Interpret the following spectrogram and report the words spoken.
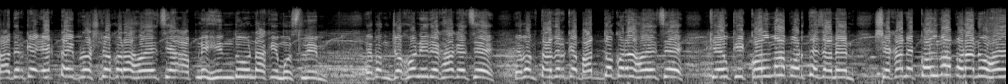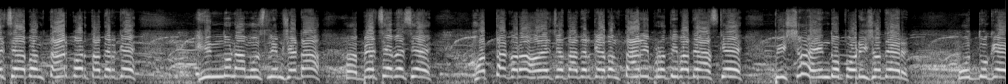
তাদেরকে একটাই প্রশ্ন করা হয়েছে, আপনি হিন্দু নাকি মুসলিম? এবং যখনই দেখা গেছে এবং তাদেরকে বাধ্য করা হয়েছে, কেউ কি কলমা পড়তে জানেন? সেখানে কলমা পড়ানো হয়েছে এবং তারপর তাদেরকে হিন্দু না মুসলিম সেটা বেছে বেছে হত্যা করা হয়েছে তাদেরকে এবং তারই প্রতিবাদে আজকে বিশ্ব হিন্দু পরিষদের উদ্যোগে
